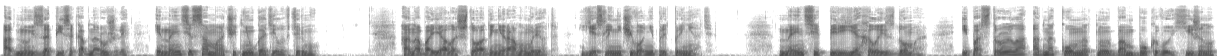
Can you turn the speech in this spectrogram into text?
Одну из записок обнаружили, и Нэнси сама чуть не угодила в тюрьму. Она боялась, что Аденирам умрет, если ничего не предпринять. Нэнси переехала из дома и построила однокомнатную бамбуковую хижину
